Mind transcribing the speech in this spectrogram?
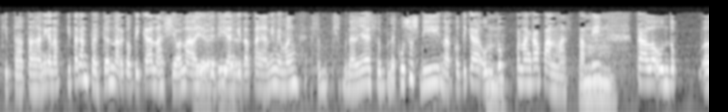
kita tangani karena kita kan badan narkotika nasional yeah, ya. Iya, Jadi yeah. yang kita tangani memang sebenarnya sebenarnya khusus di narkotika hmm. untuk penangkapan, Mas. Tapi hmm. kalau untuk e,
